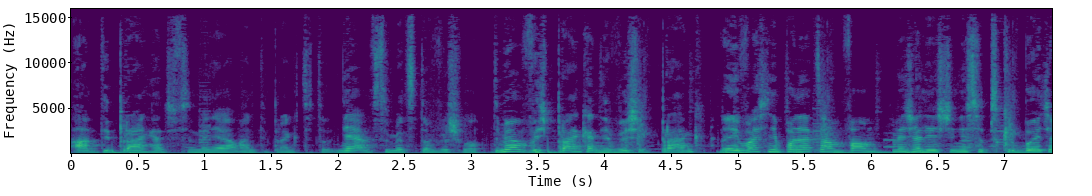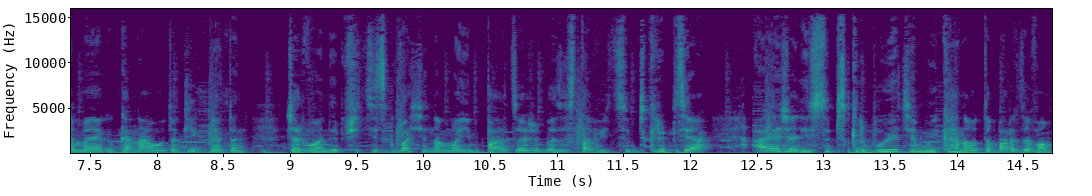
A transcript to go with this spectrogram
antyprank, znaczy w sumie nie wiem antyprank, co to, nie wiem w sumie co to wyszło. To miał wyjść prank, a nie wyszedł prank. No i właśnie polecam wam, jeżeli jeszcze nie subskrybujecie mojego kanału, to kliknąć ten czerwony przycisk właśnie na moim palcu, żeby zostawić subskrypcję, a jeżeli subskrybujecie mój kanał, to bardzo wam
